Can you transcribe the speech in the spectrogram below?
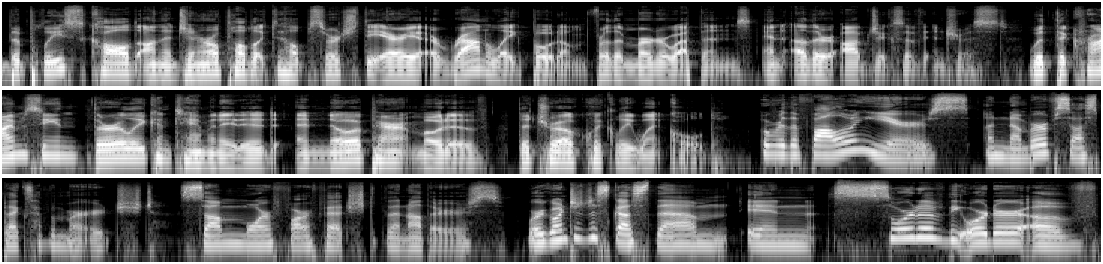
the police called on the general public to help search the area around Lake Bodom for the murder weapons and other objects of interest. With the crime scene thoroughly contaminated and no apparent motive, the trail quickly went cold. Over the following years, a number of suspects have emerged, some more far fetched than others. We're going to discuss them in sort of the order of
